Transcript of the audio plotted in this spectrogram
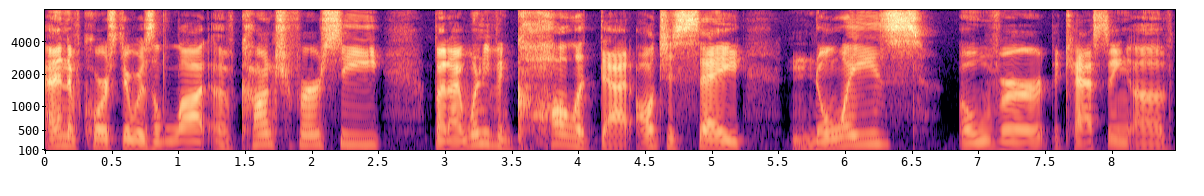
And of course, there was a lot of controversy, but I wouldn't even call it that. I'll just say noise over the casting of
